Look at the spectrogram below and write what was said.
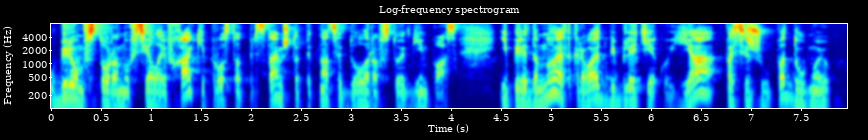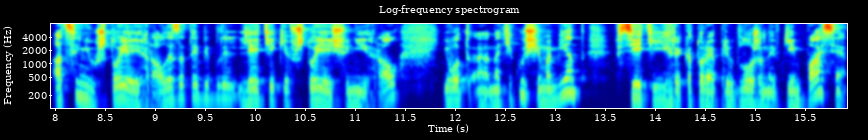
уберем в сторону все лайфхаки, просто вот представим, что 15 долларов стоит Game Pass. И передо мной открывают библиотеку. Я посижу, подумаю, оценю, что я играл из этой библиотеки, что я еще не играл. И вот э, на текущий момент все эти игры, которые предложены в Game э,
